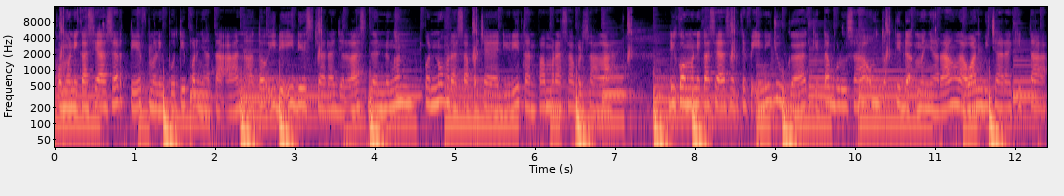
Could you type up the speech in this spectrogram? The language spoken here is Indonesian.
Komunikasi asertif meliputi pernyataan atau ide-ide secara jelas dan dengan penuh rasa percaya diri tanpa merasa bersalah. Di komunikasi asertif ini juga kita berusaha untuk tidak menyerang lawan bicara kita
